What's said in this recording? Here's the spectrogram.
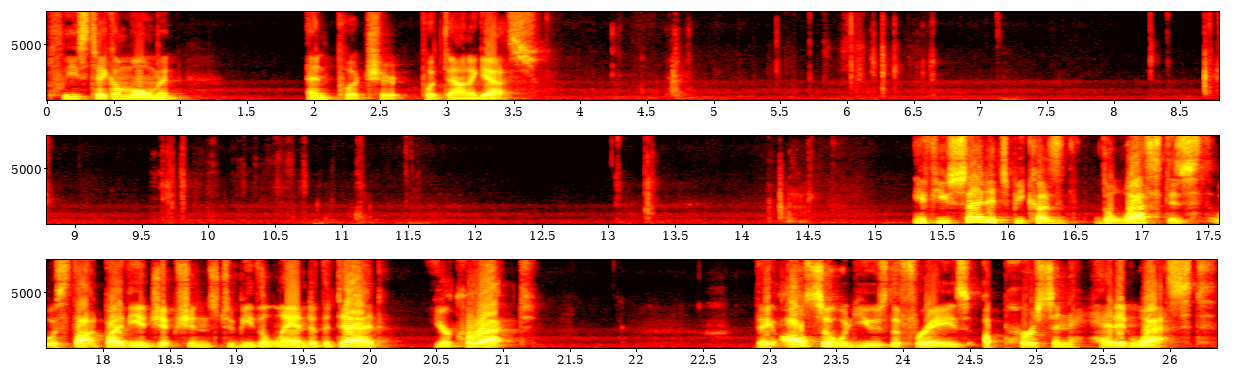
Please take a moment and put, put down a guess. If you said it's because the West is, was thought by the Egyptians to be the land of the dead, you're correct. They also would use the phrase, a person headed west,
